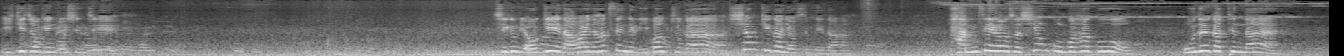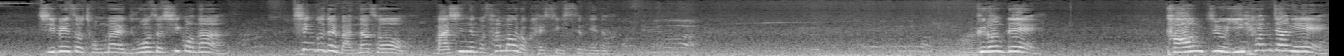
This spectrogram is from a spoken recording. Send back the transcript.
이기적인 것인지 지금 여기에 나와 있는 학생들 이번 주가 시험 기간이었습니다. 밤새워서 시험 공부하고 오늘 같은 날 집에서 정말 누워서 쉬거나 친구들 만나서 맛있는 거 사 먹으러 갈 수 있습니다. 그런데 다음 주 이 현장에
